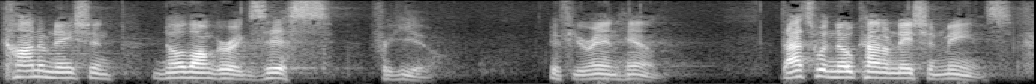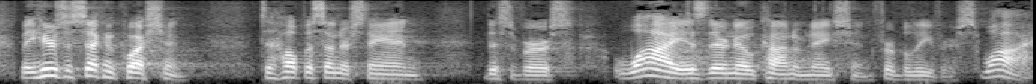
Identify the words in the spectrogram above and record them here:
Condemnation no longer exists for you if you're in Him. That's what no condemnation means. But here's the second question to help us understand this verse Why is there no condemnation for believers? Why?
